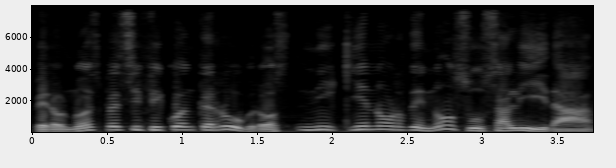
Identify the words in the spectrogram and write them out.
pero no especificó en qué rubros ni quién ordenó su salida.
